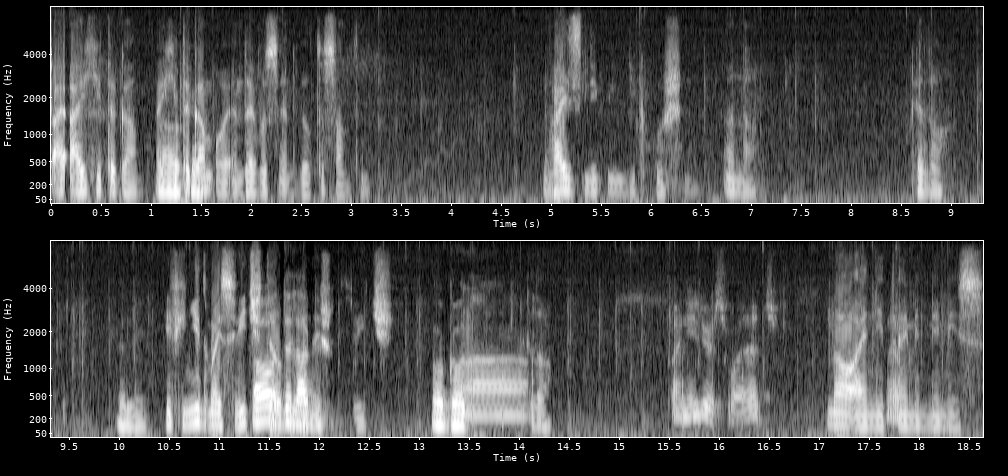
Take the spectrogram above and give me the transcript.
I, I hit a gum. I Ah, hit a gum or, and I was anvil to something. Why is Nick, Nick pushing? Oh no. Hello. Hello. If you need my switch, Oh, tell the me when. I should switch. Oh god. Uh, Hello. I need your switch. No, I need. No. I mean Mimiz.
